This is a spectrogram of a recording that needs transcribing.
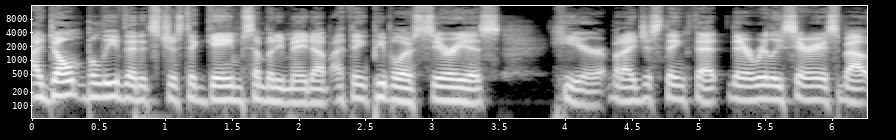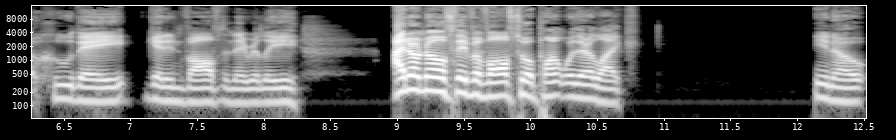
I don't believe that it's just a game somebody made up. I think people are serious here, but I just think that they're really serious about who they get involved and they really I don't know if they've evolved to a point where they're like you know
